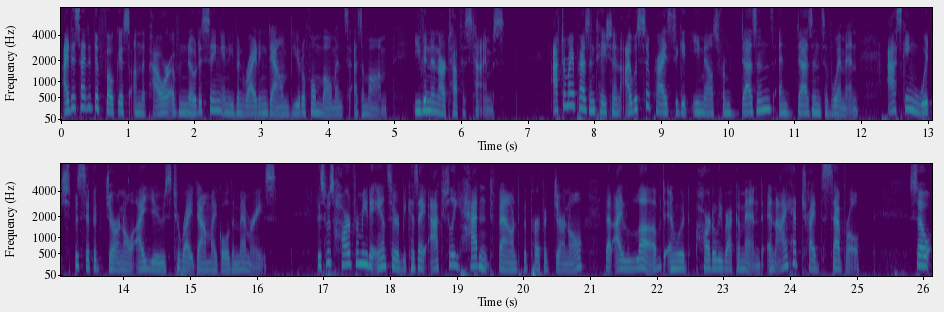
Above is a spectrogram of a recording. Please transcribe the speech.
I decided to focus on the power of noticing and even writing down beautiful moments as a mom, even in our toughest times. After my presentation, I was surprised to get emails from dozens and dozens of women asking which specific journal I used to write down my golden memories. This was hard for me to answer because I actually hadn't found the perfect journal that I loved and would heartily recommend, and I had tried several. So,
